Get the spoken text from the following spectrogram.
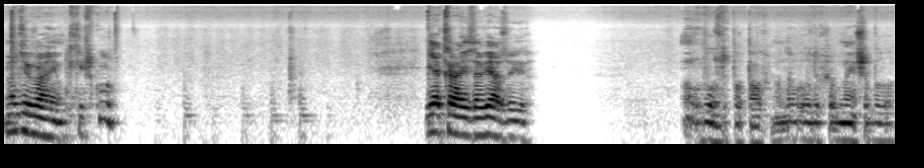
Надіваємо кишку. Я край зав'язую. О, Воздух попав. Надо воздух, щоб менше було.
